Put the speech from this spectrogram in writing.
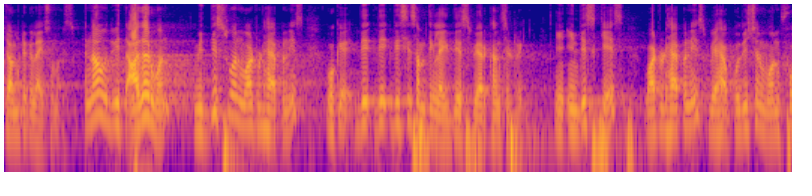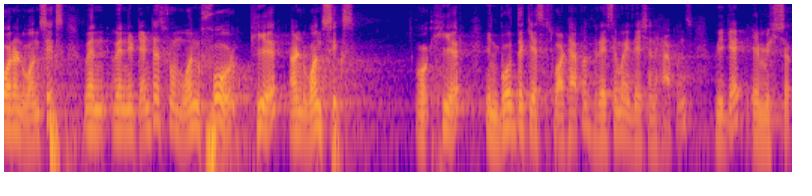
geometrical isomers. Now with other one with this one what would happen is okay this is something like this we are considering. In, in, this case what would happen is we have position 1 4 and 1 6 when, when it enters from 1 4 here and 1 6 oh, here in both the cases what happens racemization happens we get a mixture.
